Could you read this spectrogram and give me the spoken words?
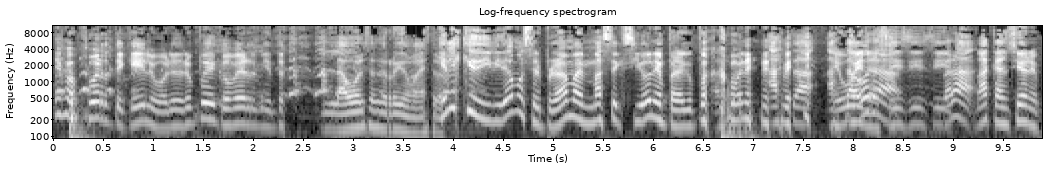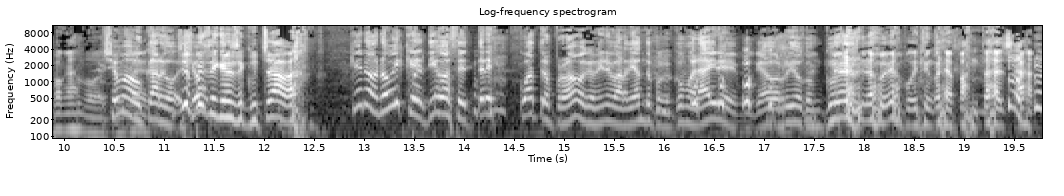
Es más fuerte que él, boludo. No puede comer mientras... La bolsa hace ruido, maestro. ¿Querés que dividamos el programa en más secciones para que puedas comer en el? Hasta, hasta Es buena, ahora... sí, sí, sí. Pará, Más canciones pongamos. yo me hago cargo. Yo, Yo, pensé que no se escuchaba. ¿Qué no? ¿No ves que Diego hace 3, 4 programas que viene bardeando porque como al aire? Porque hago ruido con No, cosas. no lo veo porque tengo la pantalla.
